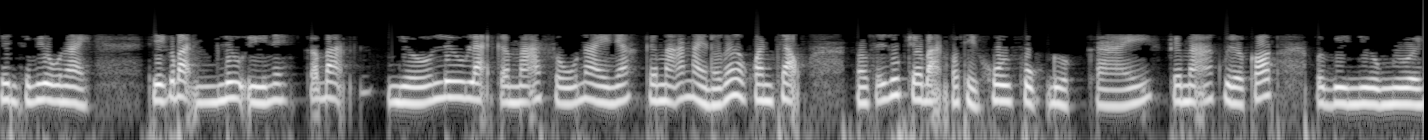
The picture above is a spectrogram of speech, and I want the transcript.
trên cái video này. Thì các bạn lưu ý này, các bạn nhớ lưu lại cái mã số này nhé. Cái mã này nó rất là quan trọng. Nó sẽ giúp cho bạn có thể khôi phục được cái cái mã QR code bởi vì nhiều người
